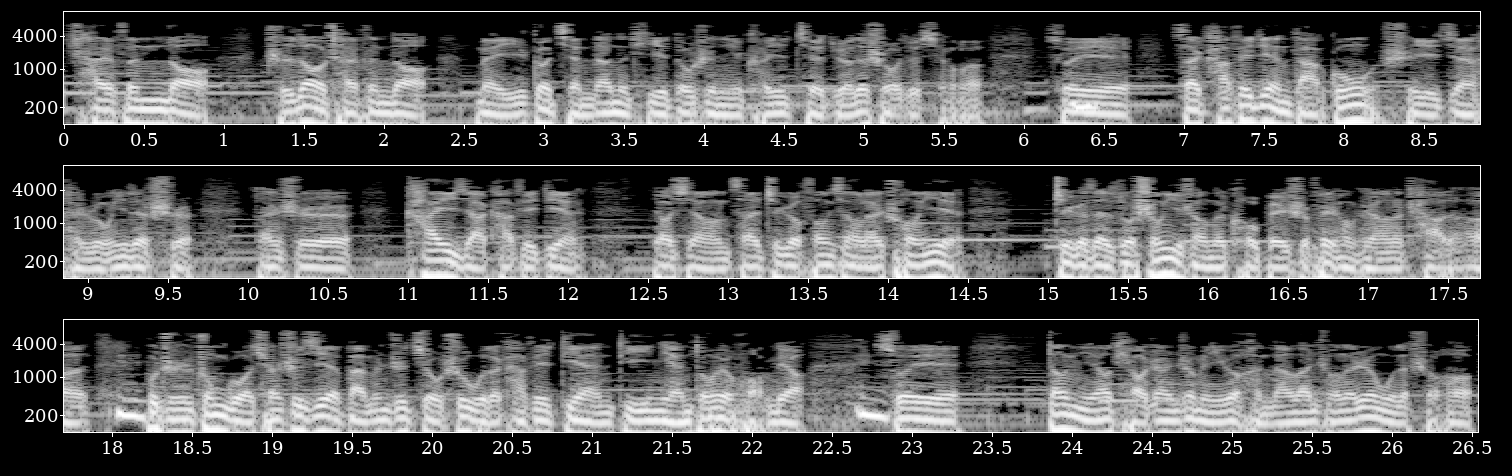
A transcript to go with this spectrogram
拆分到直到拆分到每一个简单的题都是你可以解决的时候就行了。所以在咖啡店打工是一件很容易的事，但是开一家咖啡店，要想在这个方向来创业。这个在做生意上的口碑是非常非常的差的，呃，不只是中国，全世界百分之九十五的咖啡店第一年都会黄掉，所以当你要挑战这么一个很难完成的任务的时候，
